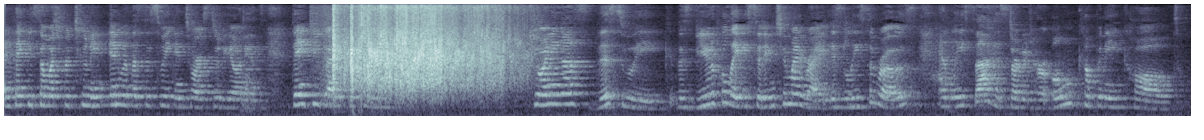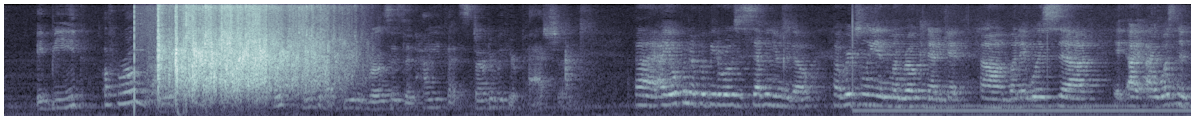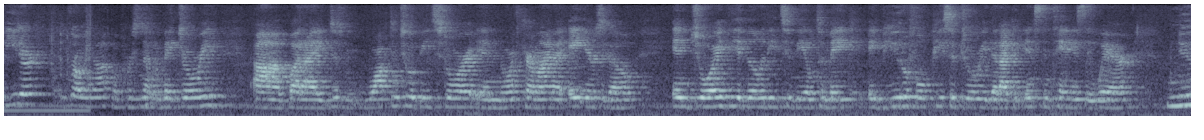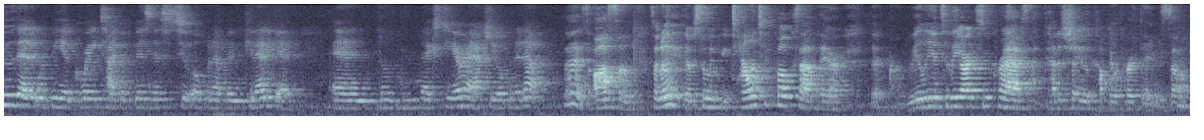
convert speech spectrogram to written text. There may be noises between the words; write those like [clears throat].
and thank you so much for tuning in with us this week and to our studio audience. Thank you guys for tuning in. Joining us this week, this beautiful lady sitting to my right is Lisa Rose, and Lisa has started her own company called A Bead of Roses. Bead of Roses and how you got started with your passion. Uh, I opened up a Bead of Roses seven years ago, originally in Monroe, Connecticut. Um, but it was, uh, I, I wasn't a beader growing up, a person that would make jewelry. Uh, but I just walked into a bead store in North Carolina eight years ago, enjoyed the ability to be able to make a beautiful piece of jewelry that I could instantaneously wear, knew that it would be a great type of business to open up in Connecticut. And the next year, I actually opened it up. That is awesome. So I know there's some of you talented folks out there that are really into the arts and crafts. I've got to show you a couple of her things. So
